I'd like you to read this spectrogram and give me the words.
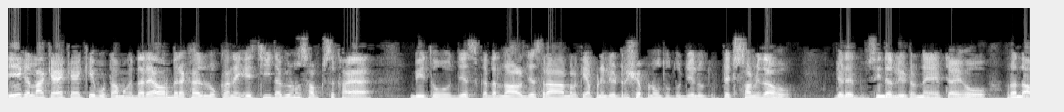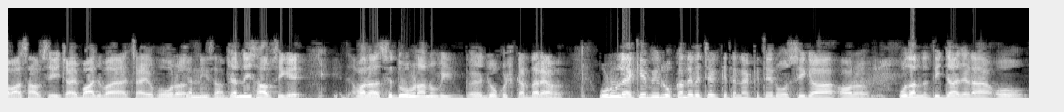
ਇਹ ਗੱਲਾਂ ਕਹਿ ਕਹਿ ਕੇ ਵੋਟਾਂ ਮੰਗਦਾ ਰਿਹਾ ਔਰ ਮੇਰੇ ਖਿਆਲ ਲੋਕਾਂ ਨੇ ਇਸ ਚੀਜ਼ ਦਾ ਵੀ ਉਹਨੂੰ ਸਬਕ ਸਿਖਾਇਆ ਹੈ। ਵੀ ਤੂੰ ਜਿਸ ਕਦਰ ਨਾਲ ਜਿਸ ਤਰ੍ਹਾਂ ਮਤਲਬ ਕਿ ਆਪਣੀ ਲੀਡਰਸ਼ਿਪ ਨੂੰ ਤੂੰ ਦੂਜੇ ਨੂੰ ਟਿਚ ਸਮਝਦਾ ਹੋ ਜਿਹੜੇ ਸੀਨੀਅਰ ਲੀਡਰ ਨੇ ਚਾਹੇ ਉਹ ਰੰਧਾਵਾ ਸਾਹਿਬ ਸੀ ਚਾਹੇ ਬਾਜਵਾ ਹੈ ਚਾਹੇ ਹੋਰ ਚੰਨੀ ਸਾਹਿਬ। ਚੰਨੀ ਸਾਹਿਬ ਸੀਗੇ ਔਰ ਸਿੱਧੂ ਹੁਣਾਂ ਨੂੰ ਵੀ ਜੋ ਕੁਝ ਕਰਦਾ ਰਿਹਾ ਉਹ। ਉਹਨੂੰ ਲੈ ਕੇ ਵੀ ਲੋਕਾਂ ਦੇ ਵਿੱਚ ਕਿਤੇ ਨਾ ਕਿਤੇ ਰੋਸ ਸੀਗਾ ਔਰ ਉਹਦਾ ਨਤੀਜਾ ਜਿਹੜਾ ਉਹ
